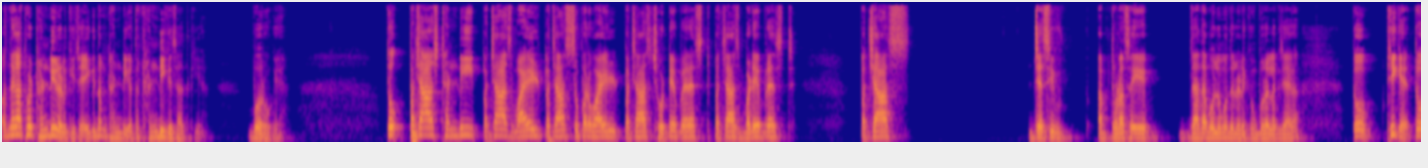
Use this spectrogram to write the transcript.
उसने कहा, थोड़ी ठंडी लड़की चाहिए। एकदम ठंडी। तो ठंडी के साथ किया। बोर हो गया। तो पचास ठंडी, पचास वाइल्ड पचास सुपर वाइल्ड पचास छोटे ब्रेस्ट पचास बड़े ब्रेस्ट पचास जैसी, अब थोड़ा सा ये ज़्यादा बोलूँगा तो लड़कियों को बुरा लग जाएगा। तो ठीक है तो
